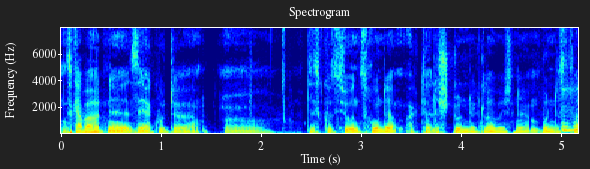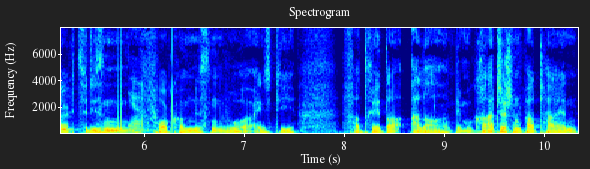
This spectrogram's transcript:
es gab ja heute eine sehr gute äh, Diskussionsrunde, aktuelle Stunde, glaube ich, ne, im Bundestag mhm. zu diesen ja. Vorkommnissen, wo eigentlich die Vertreter aller demokratischen Parteien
